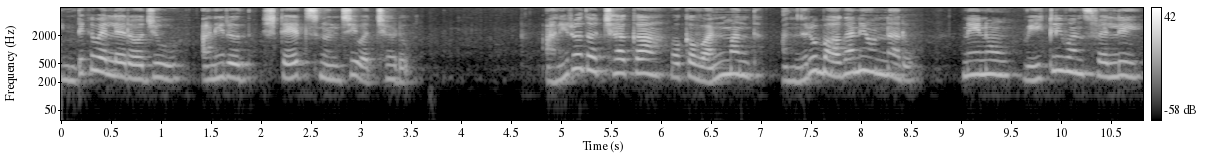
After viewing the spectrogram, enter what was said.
ఇంటికి వెళ్ళే రోజు అనిరుద్ స్టేట్స్ నుంచి వచ్చాడు. అనిరుద్ వచ్చాక ఒక వన్ మంత్ అందరూ బాగానే ఉన్నారు. నేను వీక్లీ వన్స్ వెళ్ళి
